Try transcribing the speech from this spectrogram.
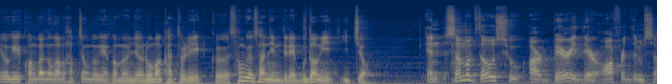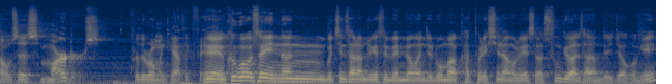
여기 관광동 가면 합정동에 가면요 로마 카톨릭 그 선교사님들의 무덤이 있죠. And some of those who are buried there offered themselves as martyrs for the Roman Catholic faith. 예, 그곳에 있는 묻힌 사람 중에서 몇 명은 이제 로마 카톨릭 신앙을 위해서 순교한 사람들이죠. 거기.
